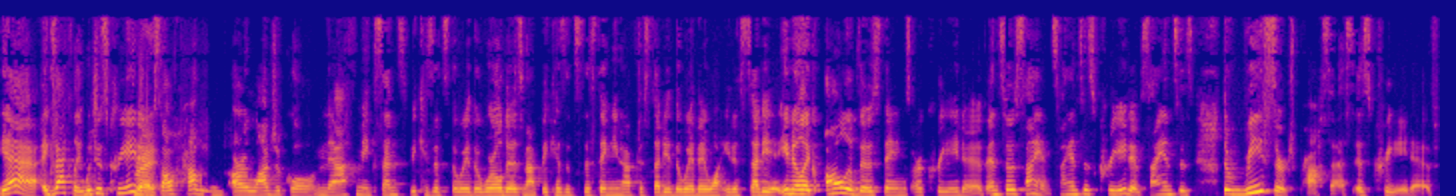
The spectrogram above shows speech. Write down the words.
Yeah, exactly. Which is creative. Right. Solve problems are logical. Math makes sense because it's the way the world is, not because it's this thing you have to study the way they want you to study it. You know, like all of those things are creative. And so science. Science is creative. Science is the research process is creative.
